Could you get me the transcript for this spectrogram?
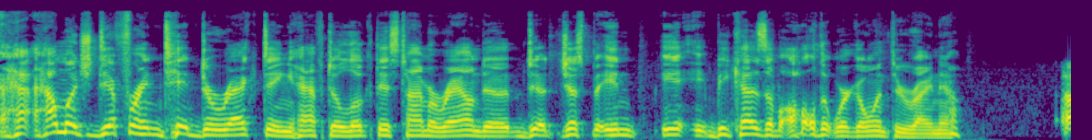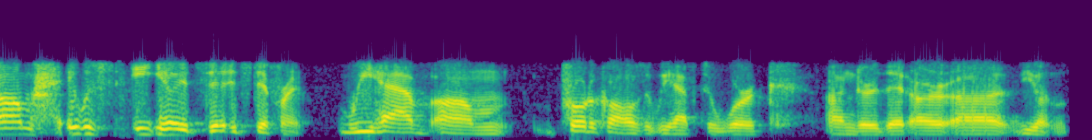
how much different did directing have to look this time around uh, just in, in, because of all that we're going through right now um, it was you know it's it's different we have um, protocols that we have to work under that are uh, you know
